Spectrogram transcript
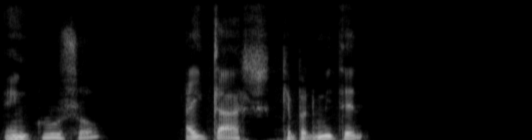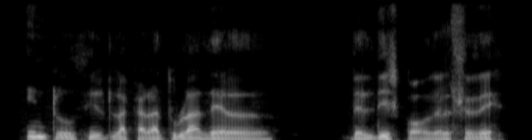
e incluso hay tags que permiten introducir la carátula del, del disco o del CD.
